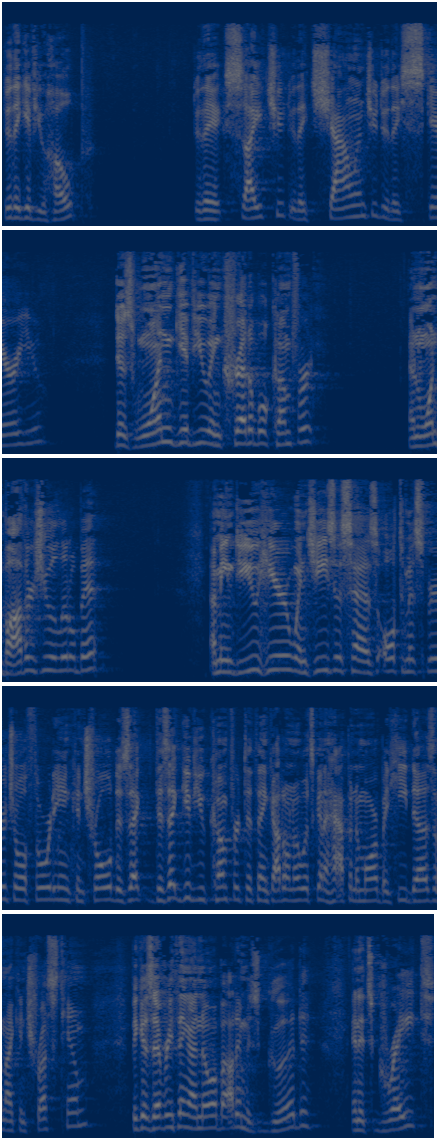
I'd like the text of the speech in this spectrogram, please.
Do they give you hope? Do they excite you? Do they challenge you? Do they scare you? Does one give you incredible comfort and one bothers you a little bit? I mean, do you hear when Jesus has ultimate spiritual authority and control? Does that, does that give you comfort to think, I don't know what's going to happen tomorrow, but He does and I can trust Him? Because everything I know about Him is good and it's great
